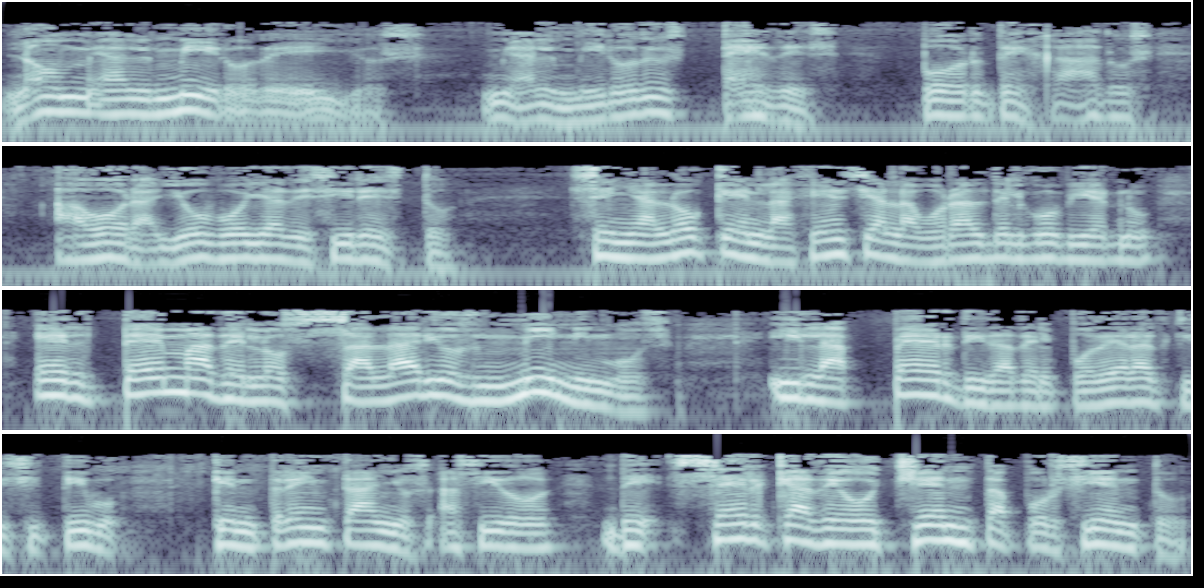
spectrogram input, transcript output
no me admiro de ellos me admiro de ustedes por dejados. Ahora yo voy a decir esto. Señaló que en la agencia laboral del gobierno el tema de los salarios mínimos y la pérdida del poder adquisitivo que en 30 años ha sido de cerca de 80%,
